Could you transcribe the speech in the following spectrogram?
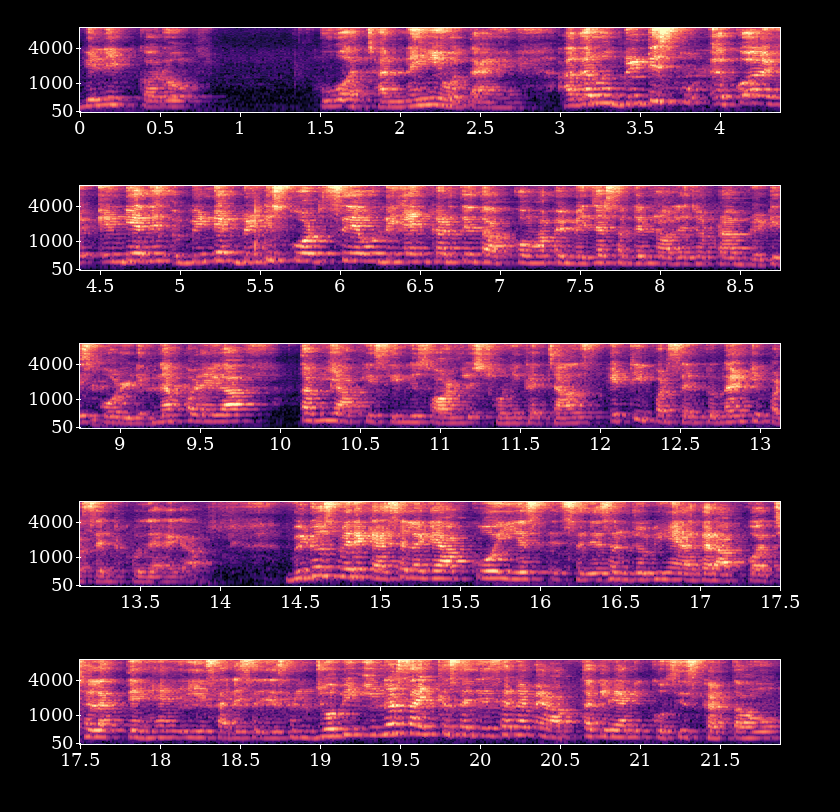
बिलीव करो, वो अच्छा नहीं होता है। अगर वो ब्रिटिश इंडियन ब्रिटिश कोड से वो डिज़ाइन करते हैं तो आपको वहाँ पे मेजर सब्जेक्ट नॉलेज अपना ब्रिटिश कोड लिखना पड़ेगा। तभी आपकी सीवी शॉर्ट लिस्ट होने का चांस 80 परसेंट टू 90 परसेंट हो जाएगा। वीडियोस मेरे कैसे लगे आपको? ये सजेशन जो भी है, अगर आपको अच्छे लगते हैं, ये सारे सजेशन जो भी इनर साइड के सजेशन है, मैं आप तक ले आने की कोशिश करता हूँ।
